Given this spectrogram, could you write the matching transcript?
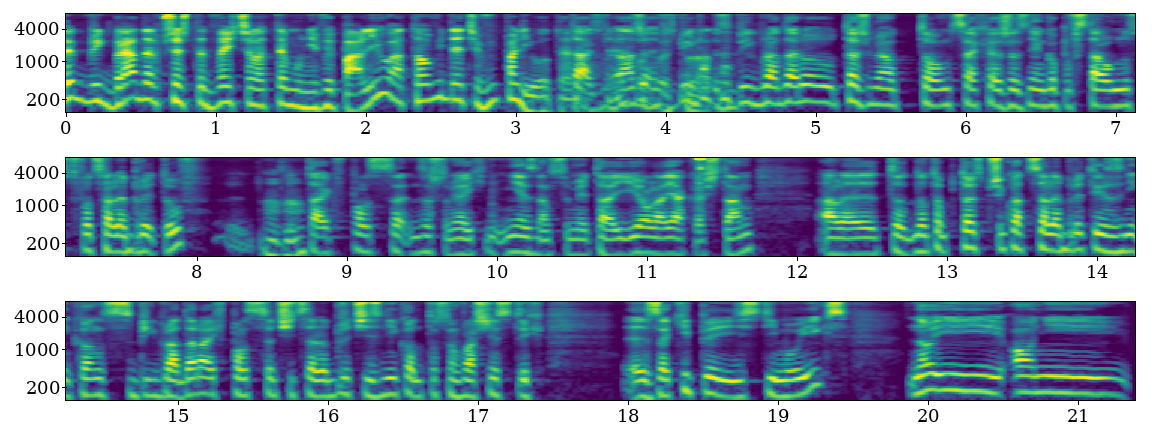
Ten Big Brother przecież te 20 lat temu nie wypalił, a to widać wypaliło teraz. tak, nie? 20 Big, z Big Brotheru też miał tą cechę, że z niego powstało mnóstwo celebrytów, Aha. tak jak w Polsce, zresztą ja ich nie znam w sumie, ta Jola jakaś tam, ale to, no to, to jest przykład celebryty znikąd z Big Brothera i w Polsce ci celebryci znikąd to są właśnie z tych, e, z ekipy i z Teamu X. No i oni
